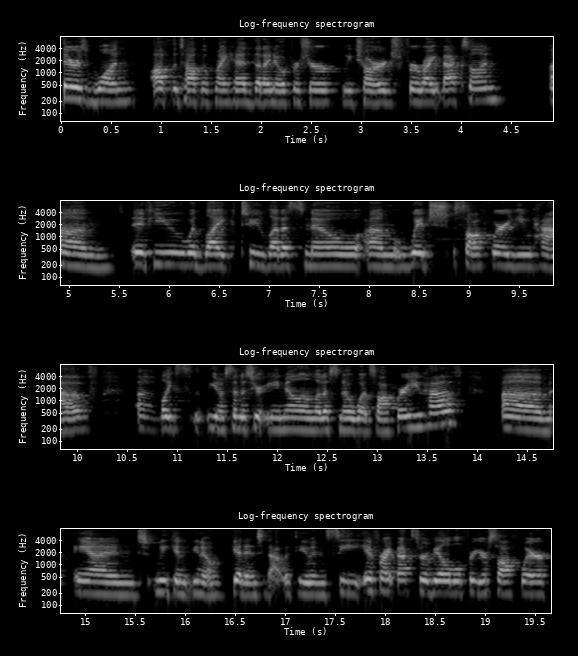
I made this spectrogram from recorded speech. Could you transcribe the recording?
there's one off the top of my head that I know for sure we charge for write backs on. Um, if you would like to let us know um, which software you have, uh, like you know, send us your email and let us know what software you have, um, and we can you know get into that with you and see if write backs are available for your software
